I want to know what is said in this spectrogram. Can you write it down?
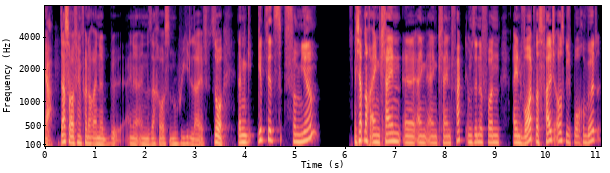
ja, das war auf jeden Fall noch eine, eine, eine Sache aus dem Real Life. So, dann gibt's jetzt von mir, ich habe noch einen kleinen, äh, einen, einen kleinen Fakt im Sinne von ein Wort, was falsch ausgesprochen wird.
